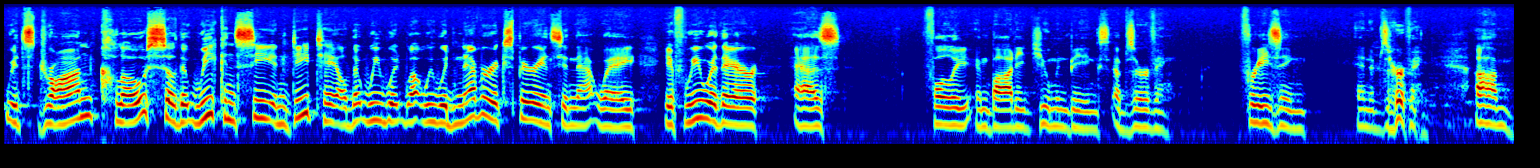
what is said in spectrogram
it's drawn close so that we can see in detail that we would, what we would never experience in that way if we were there as fully embodied human beings observing, freezing and observing. Um,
